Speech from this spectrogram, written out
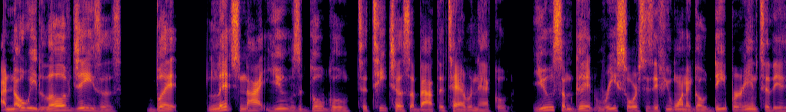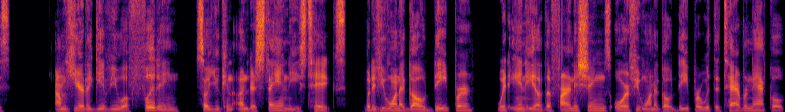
I know we love Jesus, but let's not use Google to teach us about the tabernacle. Use some good resources if you want to go deeper into this. I'm here to give you a footing so you can understand these texts. But if you want to go deeper with any of the furnishings, or if you want to go deeper with the tabernacle,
